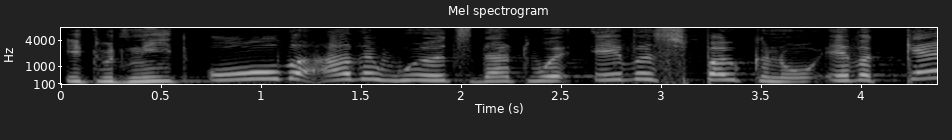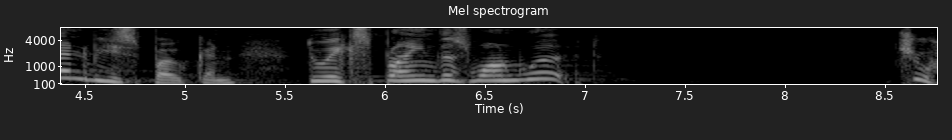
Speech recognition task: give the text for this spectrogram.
It would need all the other words that were ever spoken or ever can be spoken to explain this one word. Phew.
